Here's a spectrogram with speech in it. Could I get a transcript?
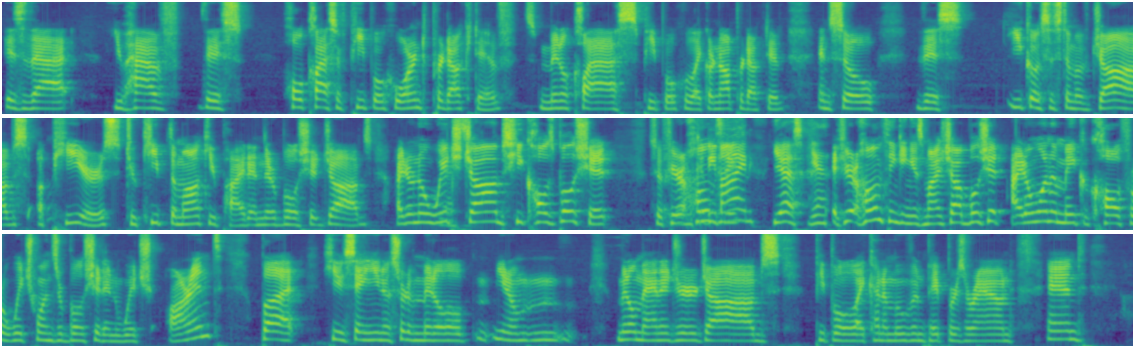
is that you have this whole class of people who aren't productive. It's middle class people who like are not productive, and so this ecosystem of jobs appears to keep them occupied and they're bullshit jobs. I don't know which Yes. jobs he calls bullshit. So if you're at home, be think- mine. yes, Yeah. If you're at home thinking is my job bullshit, I don't want to make a call for which ones are bullshit and which aren't. But he was saying, you know, sort of middle, you know, m- middle manager jobs, people like kind of moving papers around, and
